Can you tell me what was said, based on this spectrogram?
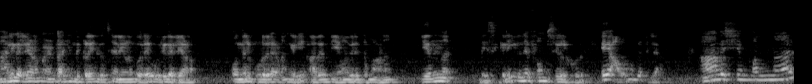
നാല് കല്യാണം വേണ്ട ഹിന്ദുക്കളെയും ക്രിസ്ത്യാനികളും പോലെ ഒരു കല്യാണം. ഒന്നിൽ കൂടുതലാണെങ്കിൽ അത് നിയമവിരുദ്ധമാണ് എന്ന് ബേസിക്കലി യൂണിഫോം സിവിൽ കോഡ് ഏ അതൊന്നും പറ്റില്ല. ആവശ്യം വന്നാൽ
